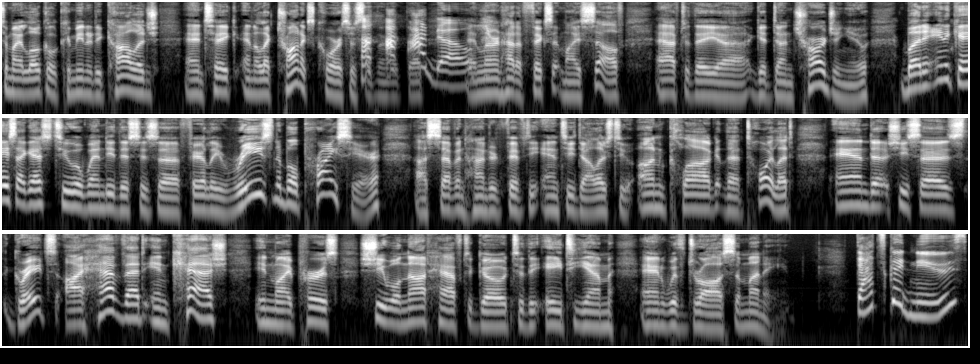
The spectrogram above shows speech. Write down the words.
to my local community college and take an electronics course or something like that. no. And learn how to fix it myself after they uh, get done charging you. But in any case, I guess to a Wendy, this is a fairly reasonable price here uh, 750 NT dollars to unclog that toilet. And uh, she says, Great, I have that in cash in my purse. She will not have to go to the ATM and withdraw some money. That's good news.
